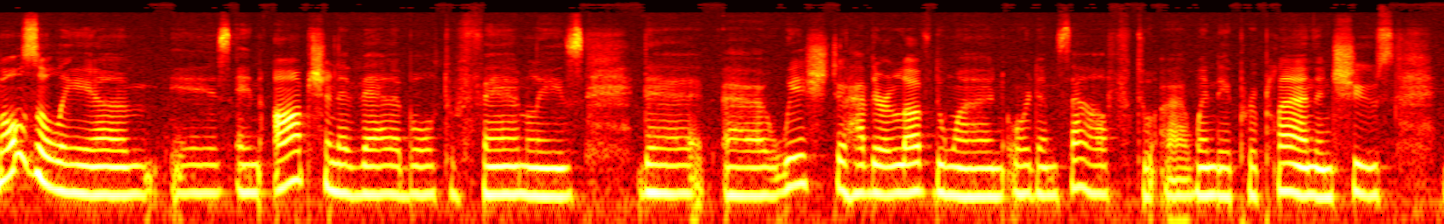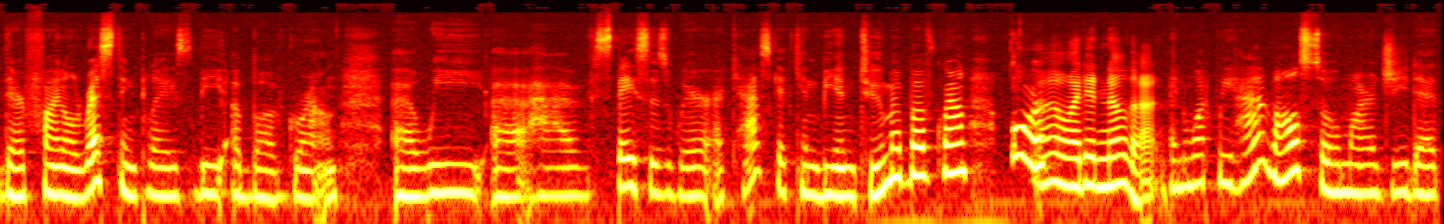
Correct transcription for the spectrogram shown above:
Mausoleum is an option available to families that uh, wish to have their loved one or themselves to uh, when they pre-plan and choose their final resting place be above ground. Uh, we uh, have spaces where a casket can be entombed above ground, or Oh, I didn't know that. And what we have also, Margie, that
